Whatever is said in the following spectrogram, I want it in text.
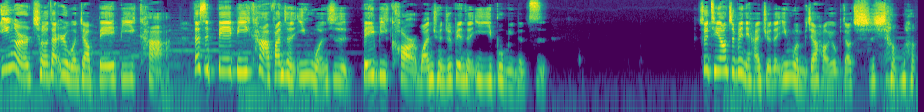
婴儿车在日文叫 baby car，但是 baby car 翻成英文是 baby car，完全就变成意义不明的字。所以听到这边，你还觉得英文比较好，又比较吃香吗？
